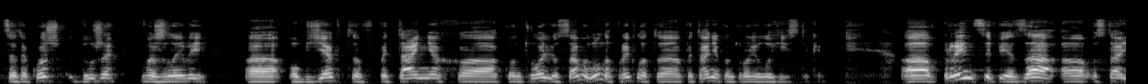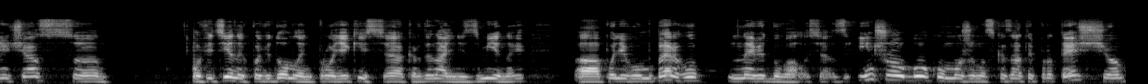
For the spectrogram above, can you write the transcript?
це також дуже важливий е, об'єкт в питаннях е, контролю, саме, ну, наприклад, е, питання контролю логістики. А, В принципі, за е, останній час е, офіційних повідомлень про якісь е, кардинальні зміни по лівому берегу не відбувалося. З іншого боку, можемо сказати про те, що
